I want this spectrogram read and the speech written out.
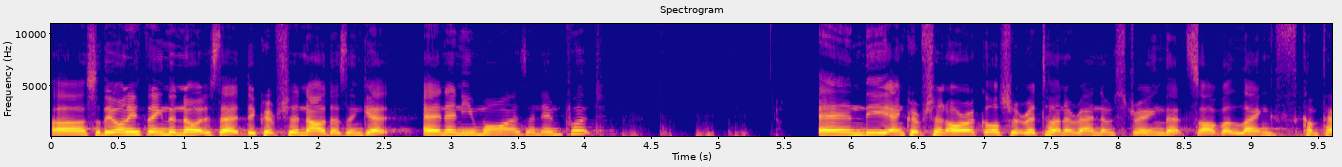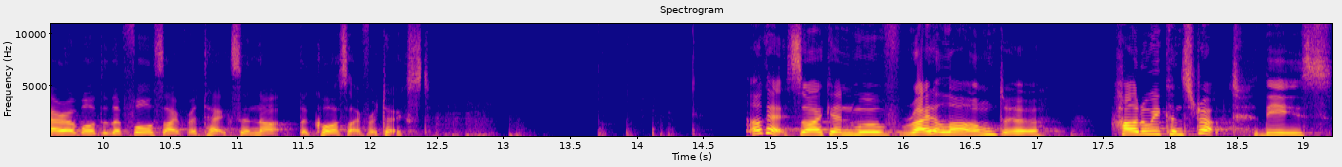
Uh, so the only thing to note is that decryption now doesn't get n anymore as an input. And the encryption oracle should return a random string that's of a length comparable to the full ciphertext and not the core ciphertext. OK, so I can move right along to how do we construct these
